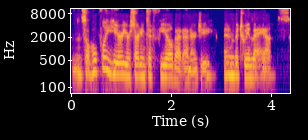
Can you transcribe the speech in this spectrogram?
And so hopefully here you're starting to feel that energy in between the hands.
